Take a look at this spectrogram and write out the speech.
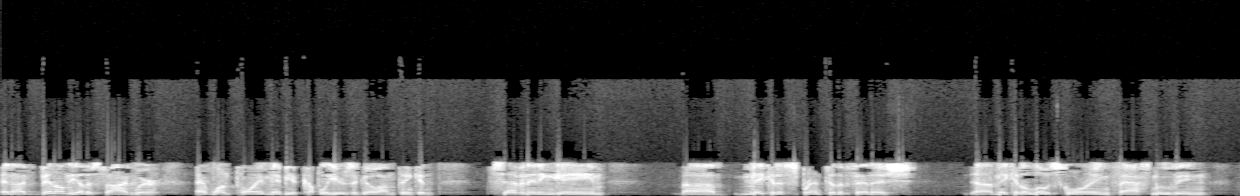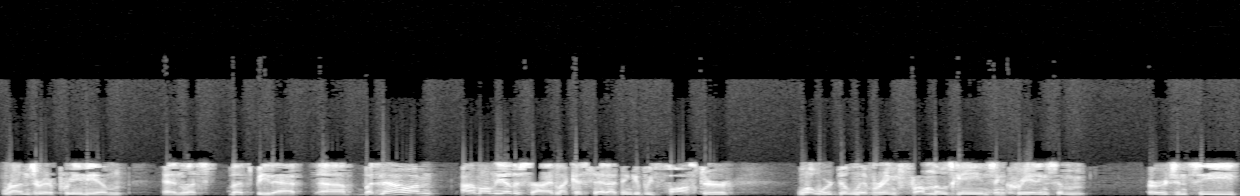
and I've been on the other side where at one point, maybe a couple of years ago, I'm thinking seven inning game, uh, make it a sprint to the finish, uh, make it a low scoring, fast moving, runs are at a premium, and let's let's be that. Uh, but now I'm I'm on the other side. Like I said, I think if we foster what we're delivering from those games and creating some urgency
